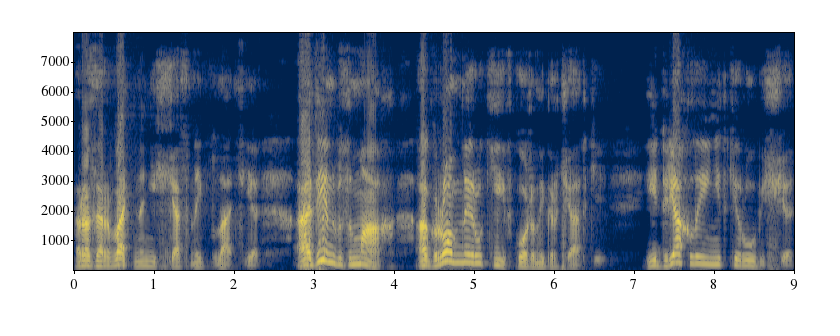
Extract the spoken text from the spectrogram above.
разорвать на несчастной платье. Один взмах огромной руки в кожаной перчатке — и дряхлые нитки рубища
